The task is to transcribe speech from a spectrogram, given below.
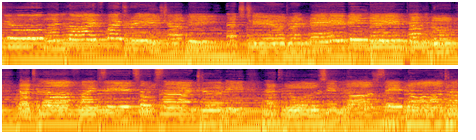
human life might richer be, that children may be named and known, that love finds its own sanctuary, that those in love say not.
